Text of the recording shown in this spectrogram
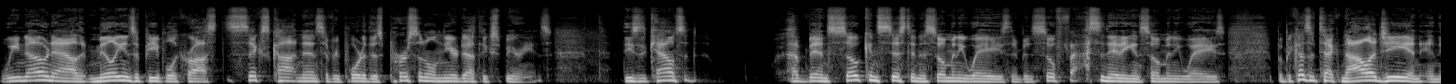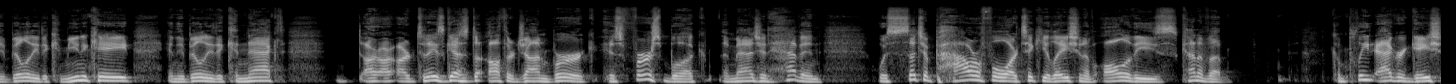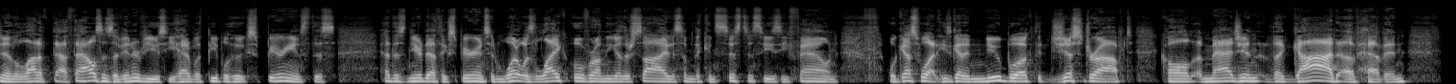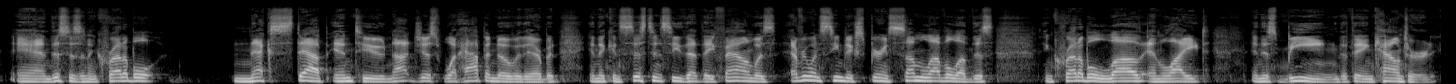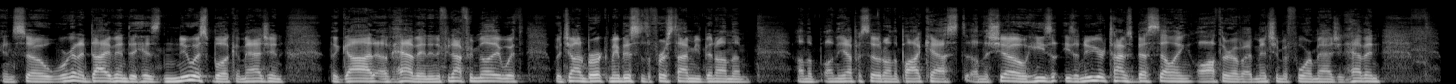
we know now that millions of people across six continents have reported this personal near death experience. These accounts have been so consistent in so many ways. They've been so fascinating in so many ways. But because of technology and, and the ability to communicate and the ability to connect, our, our, our today's guest author, John Burke, his first book, Imagine Heaven, was such a powerful articulation of all of these kind of a complete aggregation of a lot of th- thousands of interviews he had with people who experienced this, had this near death experience, and what it was like over on the other side, and some of the consistencies he found. Well, guess what? He's got a new book that just dropped called Imagine the God of Heaven. And this is an incredible next step into not just what happened over there, but in the consistency that they found was everyone seemed to experience some level of this incredible love and light in this being that they encountered. And so we're going to dive into his newest book, Imagine the God of Heaven. And if you're not familiar with, with John Burke, maybe this is the first time you've been on the, on the, on the episode, on the podcast, on the show. He's, he's a New York Times bestselling author of, I mentioned before, Imagine Heaven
